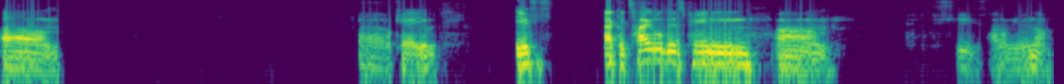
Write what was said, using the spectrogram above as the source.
Um, uh, okay, if, I could title this painting, um, jeez, I don't even know.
